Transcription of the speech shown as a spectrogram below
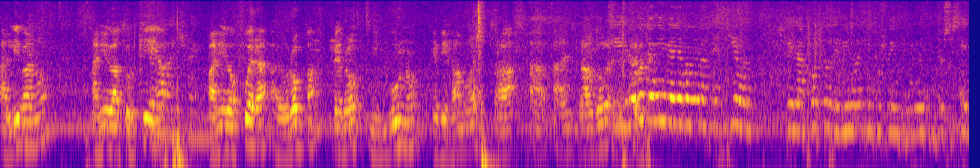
al Líbano, han ido a Turquía, a han ido fuera, a Europa, pero ninguno que digamos ha, ha- ha entrado en Y luego también me ha llamado la atención que la foto de 1920-1960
